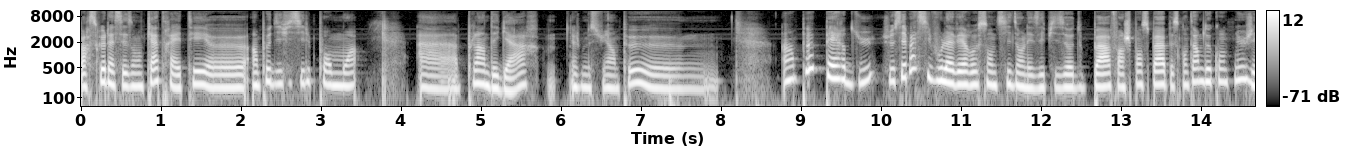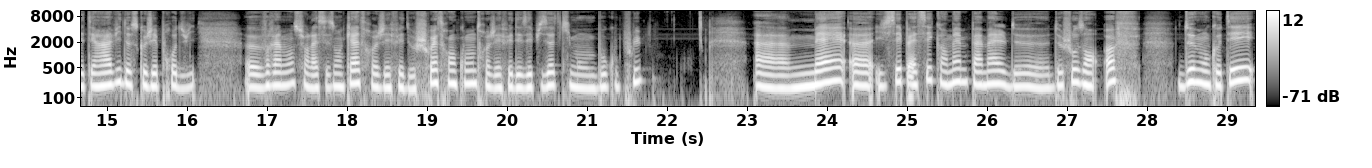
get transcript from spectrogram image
parce que la saison 4 a été euh, un peu difficile pour moi à plein d'égards. Je me suis un peu un peu perdu. Je ne sais pas si vous l'avez ressenti dans les épisodes ou pas. Enfin, je pense pas, parce qu'en termes de contenu, j'étais ravie de ce que j'ai produit. Euh, vraiment, sur la saison 4, j'ai fait de chouettes rencontres, j'ai fait des épisodes qui m'ont beaucoup plu. Euh, mais euh, il s'est passé quand même pas mal de, de, choses en off de mon côté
